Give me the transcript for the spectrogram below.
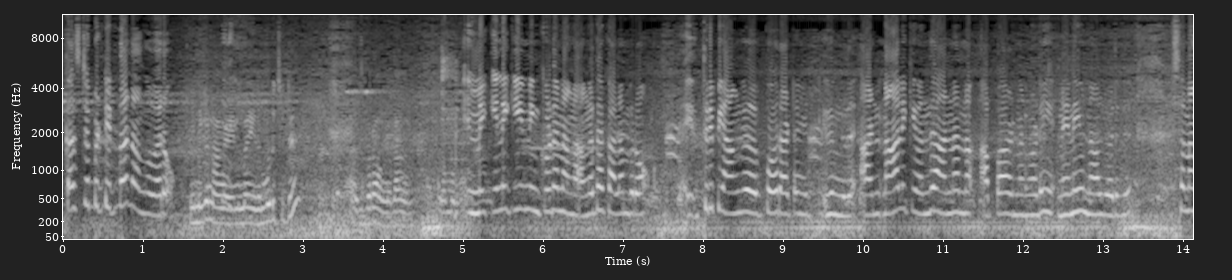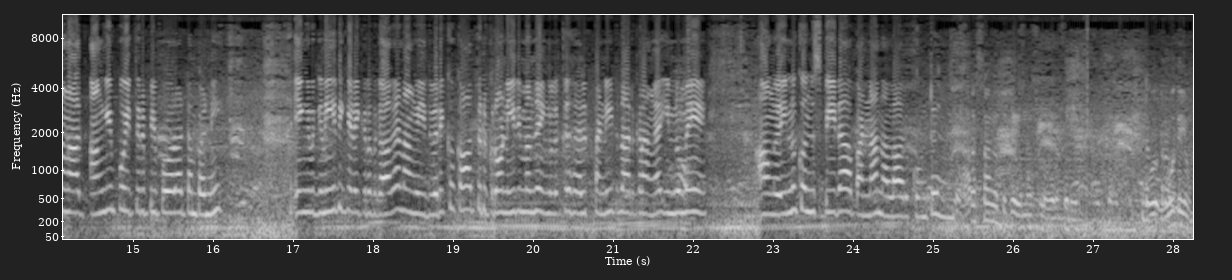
கஷ்டப்பட்டுட்டு தான் நாங்க வரோம். இன்னைக்கு நாங்கள் இனிமேல் இதை முடிச்சுட்டு அதுக்கப்புறம் தான் கிளம்பணும். இன்னைக்கு இன்னைக்கு ஈவினிங் கூட நாங்க அங்கதான் கிளம்புறோம். இ- திருப்பி அங்க போராட்டம் இருங்குது நாளைக்கு வந்து அண்ணன் அப்பா அண்ணனோட நினைவு நாள் வருது. ஸோ நாங்கள் அது அங்கேயும் போய் திருப்பி போராட்டம் பண்ணி எங்களுக்கு நீதி கிடைக்கிறதுக்காக நாங்கள் இது வரைக்கும் காத்திருக்கிறோம் நீதிமன்றம் எங்களுக்கு ஹெல்ப் பண்ணிட்டு தான் இருக்கிறாங்க. இன்னுமே அவங்க இன்னும் கொஞ்சம் ஸ்பீடாக பண்ணால் நல்லா இருக்கும்ட்டு அரசாங்கத்துக்கு என்ன ஊதியம்.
